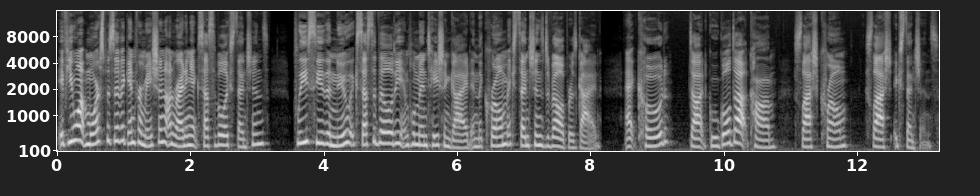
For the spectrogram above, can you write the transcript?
If you want more specific information on writing accessible extensions, please see the new Accessibility Implementation Guide in the Chrome Extensions Developers Guide at code.google.com slash chrome slash extensions.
